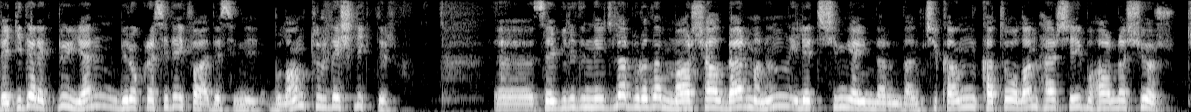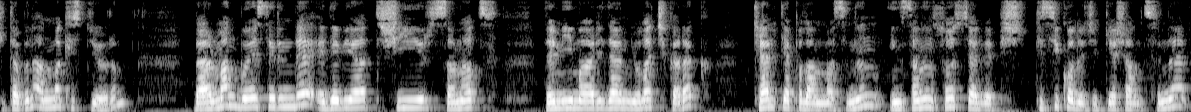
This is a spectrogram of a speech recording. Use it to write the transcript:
ve giderek büyüyen bürokraside ifadesini bulan türdeşliktir. Ee, sevgili dinleyiciler burada Marshall Berman'ın iletişim yayınlarından çıkan katı olan Her Şey Buharlaşıyor kitabını anmak istiyorum. Berman bu eserinde edebiyat, şiir, sanat ve mimariden yola çıkarak kent yapılanmasının insanın sosyal ve psikolojik yaşantısını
